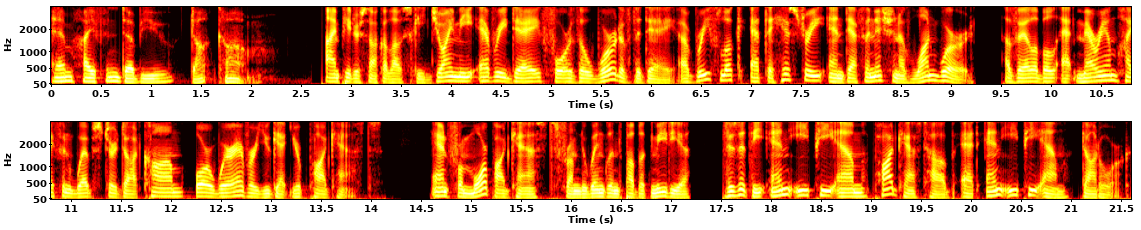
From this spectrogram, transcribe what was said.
m-w.com. I'm Peter Sokolowski. Join me every day for The Word of the Day, a brief look at the history and definition of one word, available at merriam-webster.com or wherever you get your podcasts. And for more podcasts from New England Public Media, visit the NEPM Podcast Hub at nepm.org.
